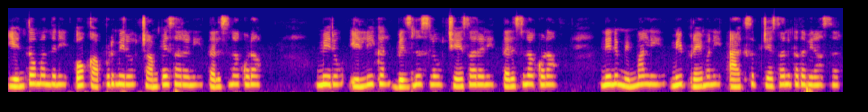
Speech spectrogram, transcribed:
ఎంతోమందిని ఒకప్పుడు మీరు చంపేశారని తెలిసినా కూడా మీరు ఇల్లీగల్ బిజినెస్లో చేశారని తెలిసినా కూడా నేను మిమ్మల్ని మీ ప్రేమని యాక్సెప్ట్ చేశాను కదా విరాజ్ సార్.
